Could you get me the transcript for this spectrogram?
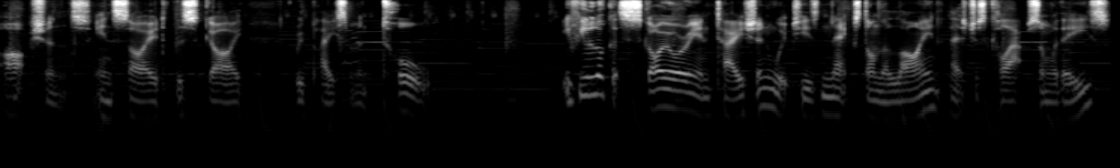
options inside the sky replacement tool. If you look at sky orientation, which is next on the line, let's just collapse some of these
